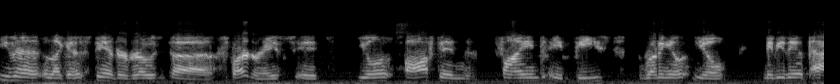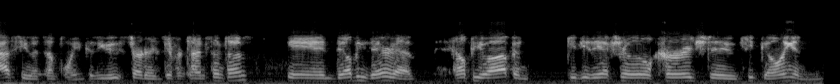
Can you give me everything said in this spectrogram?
even a, like a standard road uh, Spartan race. It's you'll often find a beast running out. You know, maybe they'll pass you at some point because you start at a different time sometimes, and they'll be there to help you up and give you the extra little courage to keep going and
